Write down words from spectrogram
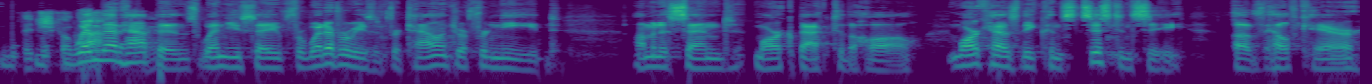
They just go when back, that happens, right? when you say for whatever reason, for talent or for need, I'm going to send Mark back to the hall. Mark has the consistency of healthcare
